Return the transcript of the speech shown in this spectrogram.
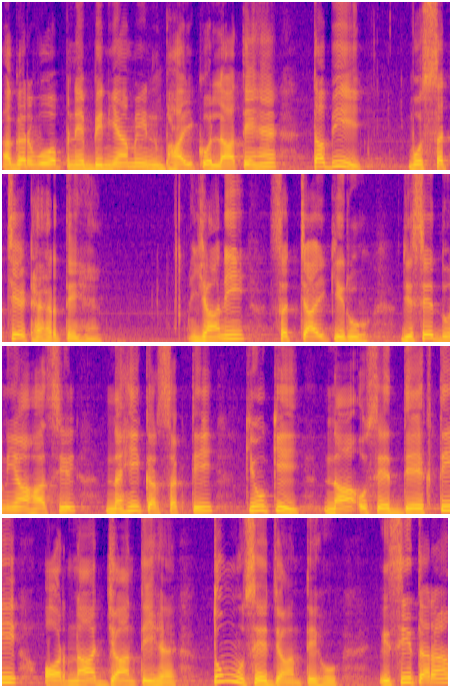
اگر وہ اپنے بنیامین بھائی کو لاتے ہیں، تبھی وہ سچے ٹھہرتے ہیں۔ یعنی سچائی کی روح، جسے دنیا حاصل نہیں کر سکتی، کیونکہ نہ اسے دیکھتی اور نہ جانتی ہے۔ تم اسے جانتے ہو۔ اسی طرح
